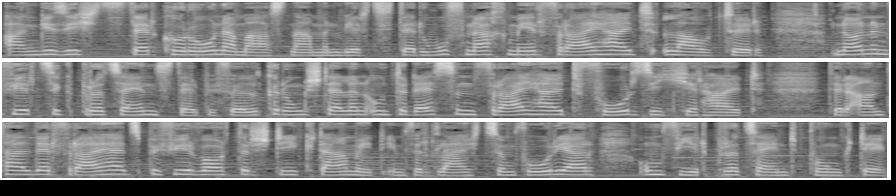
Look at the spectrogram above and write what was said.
Angesichts der Corona-Maßnahmen wird der Ruf nach mehr Freiheit lauter. 49 Prozent der Bevölkerung stellen unterdessen Freiheit vor Sicherheit. Der Anteil der Freiheitsbefürworter stieg damit im Vergleich zum Vorjahr um 4 Prozentpunkte,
